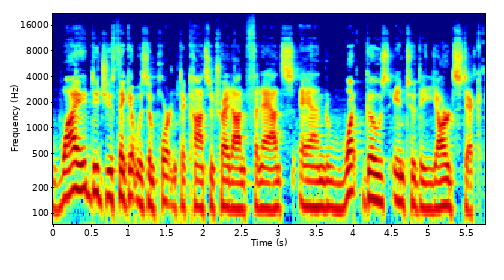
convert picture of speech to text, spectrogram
Why did you think it was important to concentrate on finance, and what goes into the yardstick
